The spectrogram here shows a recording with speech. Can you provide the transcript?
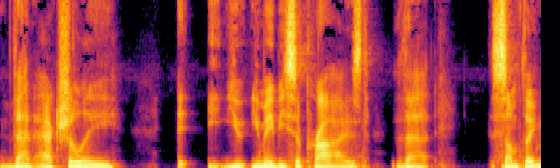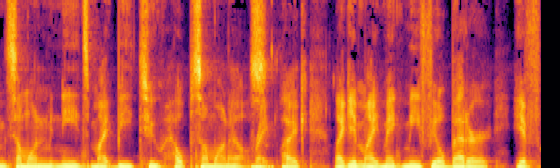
that actually, it- you you may be surprised that something someone needs might be to help someone else. Right. Like like it might make me feel better if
